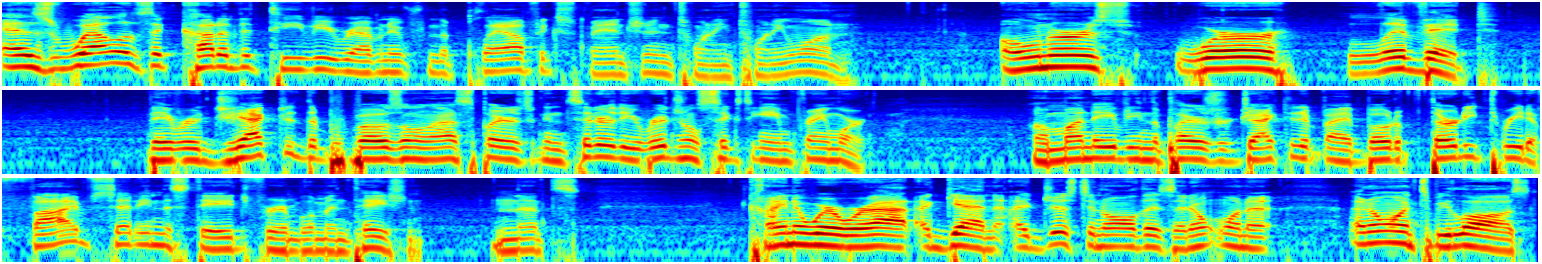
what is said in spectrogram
as well as a cut of the TV revenue from the playoff expansion in 2021. Owners were livid. They rejected the proposal and asked players to consider the original 60 game framework. On Monday evening, the players rejected it by a vote of 33 to 5, setting the stage for implementation. And that's kind of where we're at. Again, I just in all this, I don't want to, I don't want it to be lost.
